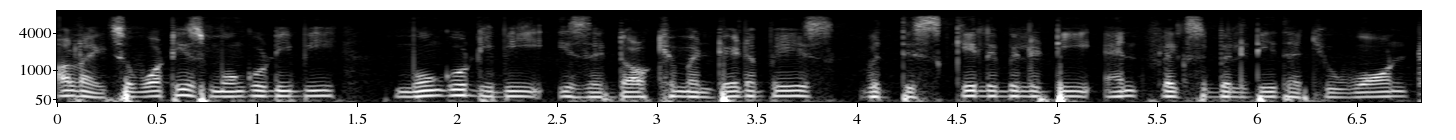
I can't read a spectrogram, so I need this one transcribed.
Alright, so what is MongoDB? MongoDB is a document database with the scalability and flexibility that you want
